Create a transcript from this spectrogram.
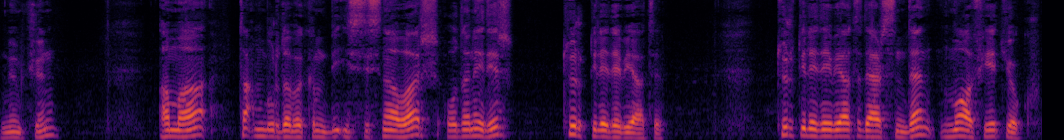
mümkün. Ama tam burada bakın bir istisna var. O da nedir? Türk Dil Edebiyatı. Türk Dil Edebiyatı dersinden muafiyet yok.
